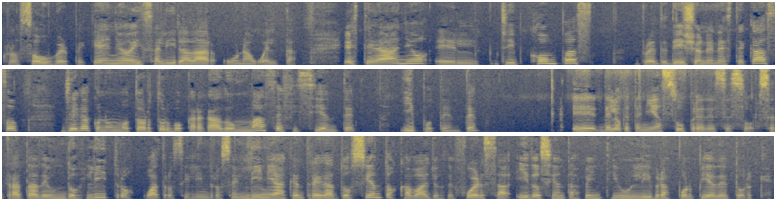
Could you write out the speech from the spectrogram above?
crossover pequeño y salir a dar una vuelta. Este año el Jeep Compass Red Edition en este caso llega con un motor turbocargado más eficiente y potente eh, de lo que tenía su predecesor. Se trata de un 2 litros, 4 cilindros en línea que entrega 200 caballos de fuerza y 221 libras por pie de torque.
